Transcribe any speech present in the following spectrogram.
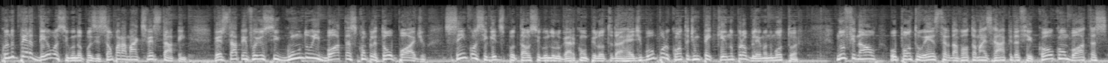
quando perdeu a segunda posição para Max Verstappen Verstappen. Verstappen foi o segundo e Bottas completou o pódio, sem conseguir disputar o segundo lugar com o piloto da Red Bull por conta de um pequeno problema no motor. No final, o ponto extra da volta mais rápida ficou com Bottas,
